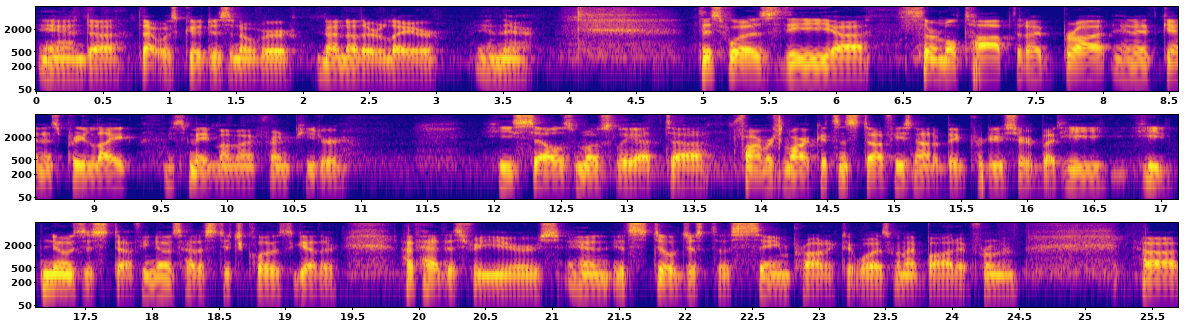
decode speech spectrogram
And uh, that was good as an over another layer in there. This was the uh, thermal top that I brought, and again, it's pretty light. It's made by my friend Peter he sells mostly at uh, farmers markets and stuff. He's not a big producer, but he he knows his stuff. He knows how to stitch clothes together. I've had this for years, and it's still just the same product it was when I bought it from him. Uh,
